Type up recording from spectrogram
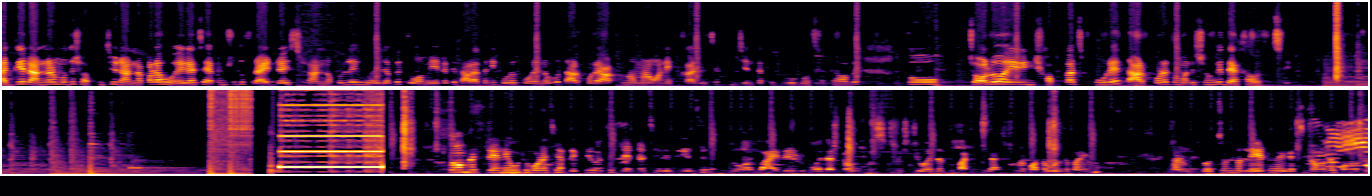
আজকে রান্নার মধ্যে সবকিছু রান্না করা হয়ে গেছে, এখন শুধু ফ্রাইড রাইসটা রান্না করলেই হয়ে যাবে। তো আমি এটাকে তাড়াতাড়ি করে করে নেব, তারপরে এখনও আমার অনেক কাজ আছে কিচেনটাকে পুরো গোছাতে হবে। তো চলো এই সব কাজ করে তারপরে তোমাদের সঙ্গে দেখা হচ্ছে। তো আমরা ট্রেনে উঠে পড়েছি, আর দেখতেই পাচ্ছি ট্রেনটা ছেড়ে দিয়েছে। তো বাইরের ওয়েদারটাও বৃষ্টি বৃষ্টি ওয়েদার তো বাড়ি থেকে আসার কথা বলতে পারিনি। কারণ প্রচণ্ড লেট হয়ে গেছিল আমাদের, কোনো মতো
